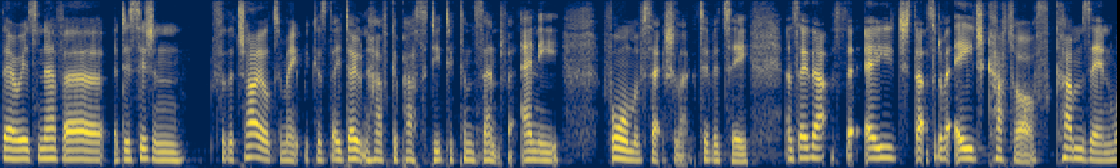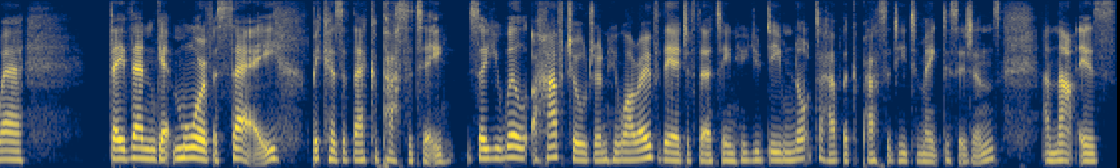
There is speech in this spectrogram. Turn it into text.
there is never a decision for the child to make because they don't have capacity to consent for any form of sexual activity. And so that the age, that sort of age cutoff comes in where they then get more of a say because of their capacity. So you will have children who are over the age of 13 who you deem not to have the capacity to make decisions and that is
